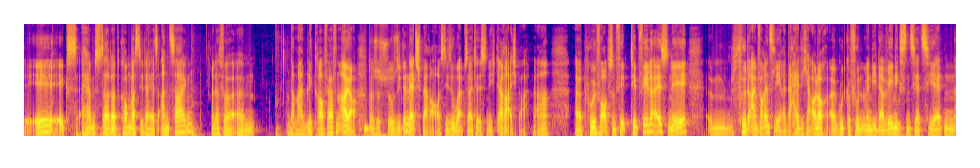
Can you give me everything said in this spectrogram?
de.xhamster.com, was die da jetzt anzeigen. Und das wir ähm, da mal einen Blick drauf werfen, ah ja, das ist, so sieht eine Netzsperre aus. Diese Webseite ist nicht erreichbar. Ja. Äh, prüfe, ob es ein Fe Tippfehler ist. Nee, ähm, führt einfach ins Leere. Da hätte ich ja auch noch äh, gut gefunden, wenn die da wenigstens jetzt hier hätten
